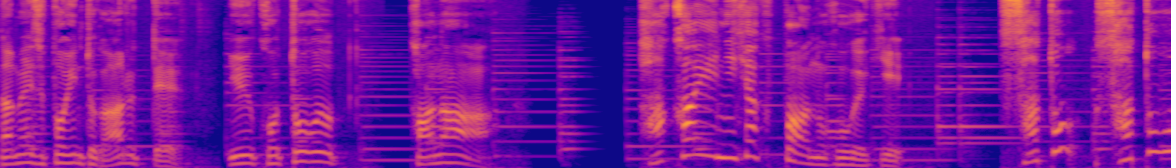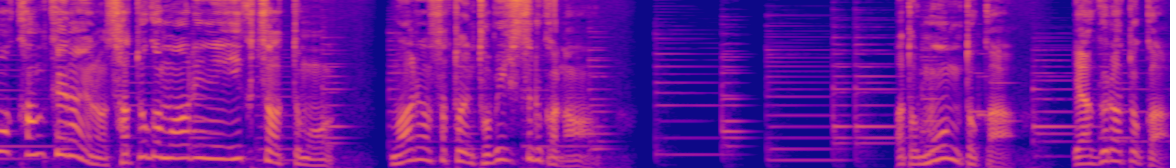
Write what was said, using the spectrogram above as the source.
ダメージポイントがあるっていうことかな。破壊200%の攻撃。里里は関係ないよな。里が周りにいくつあっても、周りの里に飛び火するかな。あと門とか、櫓とか、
